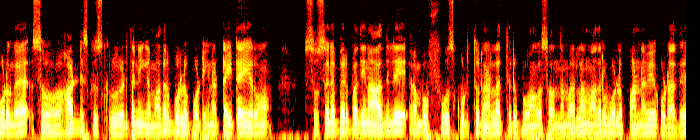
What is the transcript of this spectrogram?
போடுங்க. ஸோ ஹார்ட் டிஸ்க் ஸ்க்ரூ எடுத்து நீங்கள் மதர் போர்டில் போட்டிங்கன்னா டைட்டாக ஏறும். ஸோ சில பேர் பார்த்தீங்கன்னா அதிலே ரொம்ப ஃபோர்ஸ் கொடுத்து நல்லா திருப்புவாங்க. ஸோ அந்த மாதிரிலாம் மதர் போர்டில் பண்ணவே கூடாது.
